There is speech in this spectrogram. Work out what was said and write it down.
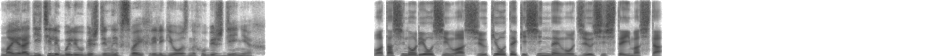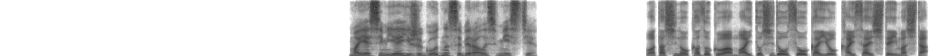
Мои родители были убеждены в своих религиозных убеждениях. 私の両親は宗教的信念を重視していました。 Моя семья ежегодно собиралась вместе. 私の家族は毎年同窓会を開催していました。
